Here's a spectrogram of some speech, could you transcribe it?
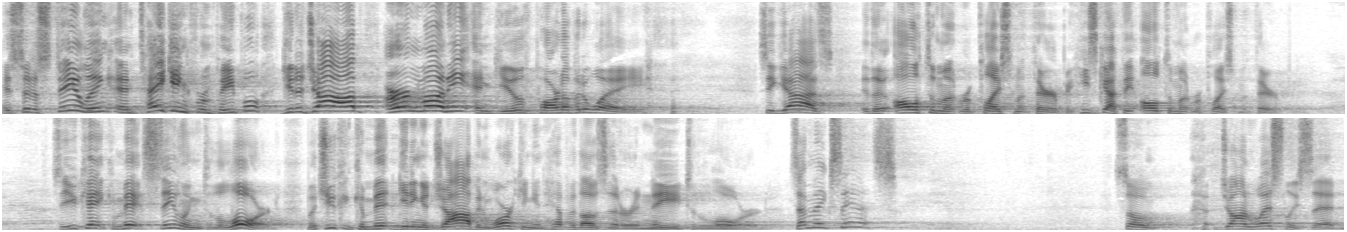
Instead of stealing and taking from people, get a job, earn money, and give part of it away. See, God's the ultimate replacement therapy. He's got the ultimate replacement therapy. So you can't commit stealing to the Lord, but you can commit getting a job and working and helping those that are in need to the Lord. Does that make sense? So John Wesley said,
